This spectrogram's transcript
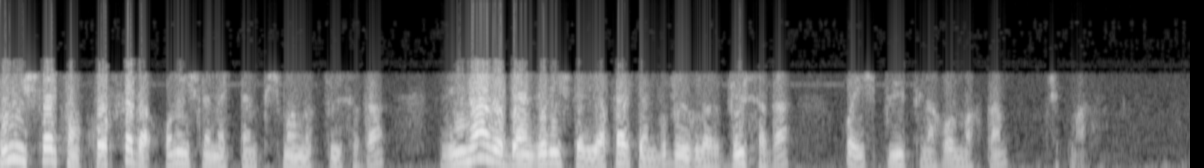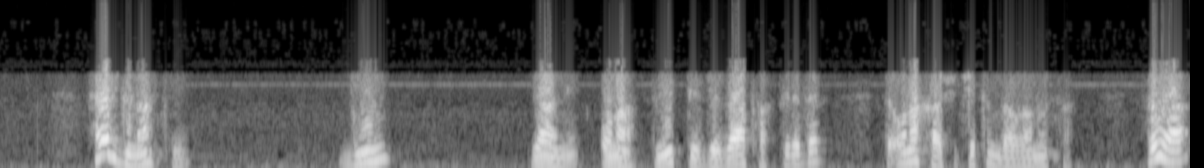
Bunu işlerken korksa da onu işlemekten pişmanlık duysa da zina ve benzeri işleri yaparken bu duyguları duysa da o iş büyük günah olmaktan çıkmaz. Her günah ki din yani ona büyük bir ceza takdir eder ve ona karşı çetin davranırsa veya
